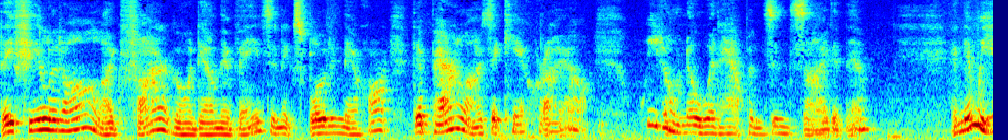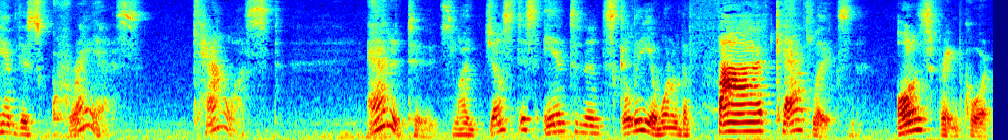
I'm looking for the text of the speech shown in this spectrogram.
they feel it all like fire going down their veins and exploding their heart. They're paralyzed, they can't cry out. We don't know what happens inside of them. And then we have this crass, calloused attitudes like Justice Antonin Scalia, one of the five Catholics on the Supreme Court,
